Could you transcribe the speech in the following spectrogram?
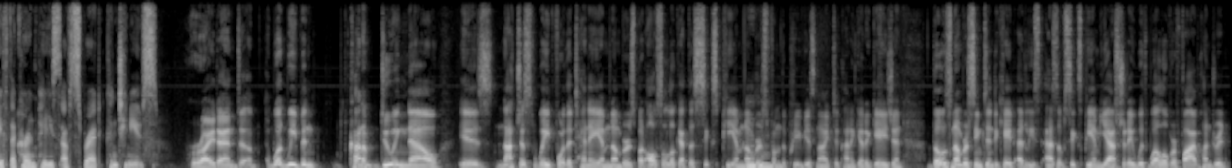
if the current pace of spread continues. Right. And uh, what we've been kind of doing now is not just wait for the 10 a.m. numbers, but also look at the 6 p.m. numbers mm-hmm. from the previous night to kind of get a gauge. And those numbers seem to indicate, at least as of 6 p.m. yesterday, with well over 500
